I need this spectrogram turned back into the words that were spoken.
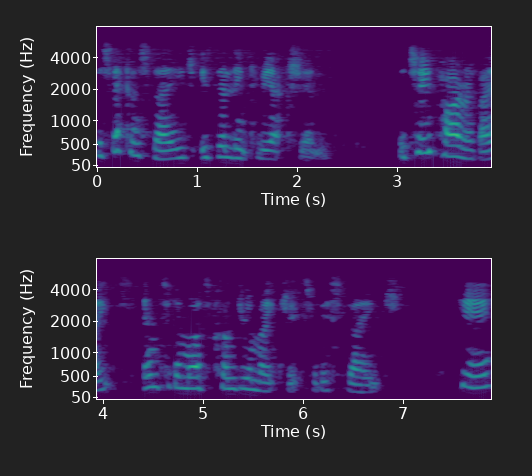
The second stage is the link reaction. The two pyruvates enter the mitochondrial matrix for this stage. Here,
